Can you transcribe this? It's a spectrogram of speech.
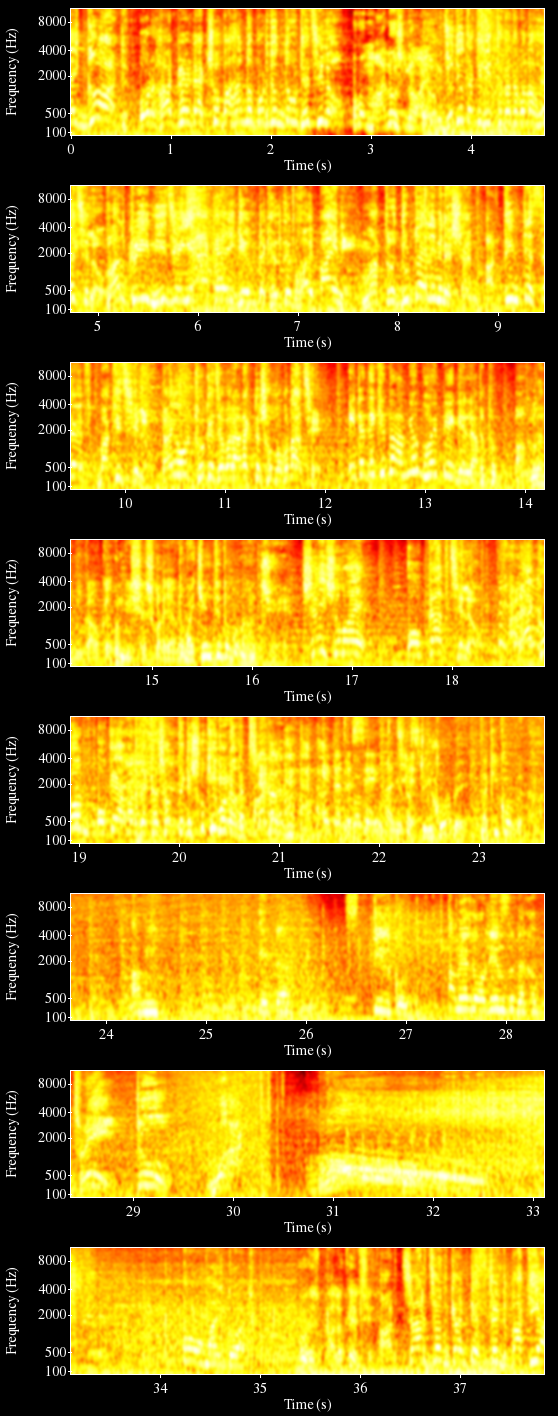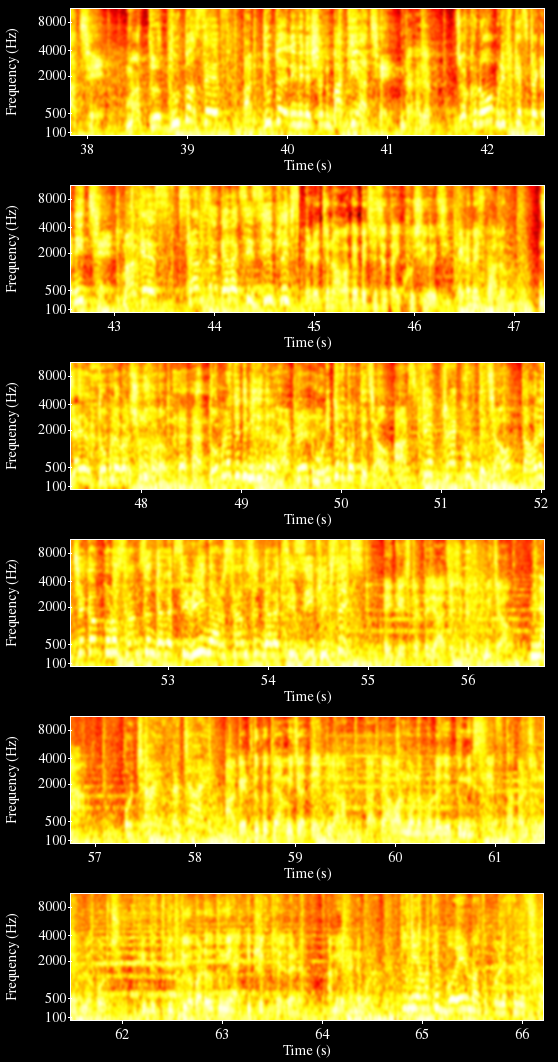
মাই গড ওর হার্ট রেট একশো বাহান্ন পর্যন্ত উঠেছিল। ও মানুষ নয়। এবং যদিও তাকে মিথ্যে কথা বলা হয়েছিল ভালক্রি নিজেই একাই গেমটা খেলতে ভয় পায়নি। মাত্র দুটো এলিমিনেশন আর তিনটে সেফ বাকি ছিল। তাই ওর ঠকে যাওয়ার আরেকটা সম্ভাবনা আছে। এটা দেখে তো আমিও ভয় পেয়ে গেলাম। এটা তো পাগলামি কাউকে এখন বিশ্বাস করা যাবে না। তোমায় চিন্তিত মনে হচ্ছে। সেই সময় ও কাঁদছিল। আর এখন ওকে আমার দেখা সব থেকে সুখী মনে হচ্ছে। এটাতে সেফ তুমি আছে। এটা স্টিল করবে নাকি করবে না? আমি এটা স্টিল করব। আমি আগে অডিয়েন্সে দেখাবো। Three two one oh my God ও বেশ ভালো খেলছে। আর চারজন কন্টেস্টেন্ট বাকি আছে। মাত্র দুটো সেফ আর দুটো এলিমিনেশন বাকি আছে। দেখা যাক। যখন ও ব্রিফকেসটাকে নিচ্ছে Marques Samsung Galaxy Z flips এটার জন্য আমাকে বেঁচেছো তাই খুশি হয়েছি। এটা বেশ ভালো। যাই হোক তোমরা এবার শুরু করো। তোমরা যদি নিজেদের হার্ট রেট মনিটর করতে চাও আর স্টেপ ট্র্যাক করতে চাও তাহলে চেক আউট করো স্যামসাং গ্যালাক্সি রিং আর Samsung Galaxy Z Flip six এই কেসটাতে যা আছে সেটাকে তুমি চাও। না। ও চাই ওটা চাই আগের দুটোতে আমি যা দেখলাম তাতে আমার মনে হলো যে তুমি সেফ থাকার জন্য এগুলো করছ। কিন্তু তৃতীয়বারেও তুমি একই ট্রিক খেলবে না। আমি এটা নেব না। তুমি আমাকে বইয়ের মতো পড়ে ফেলেছো।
